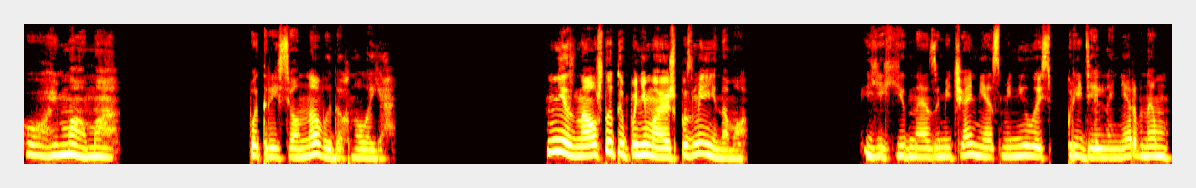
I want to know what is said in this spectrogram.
«Ой, мама!» Потрясенно выдохнула я. «Не знал, что ты понимаешь по-змеиному». Ехидное замечание сменилось предельно нервным.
